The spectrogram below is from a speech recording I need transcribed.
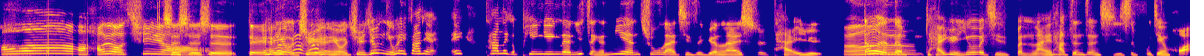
哦，好有趣哦！是是是，对，很有趣，很有趣。就你会发现，哎，他那个拼音的，你整个念出来，其实原来是台语。当然呢，台语因为其实本来它真正其实是福建话，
